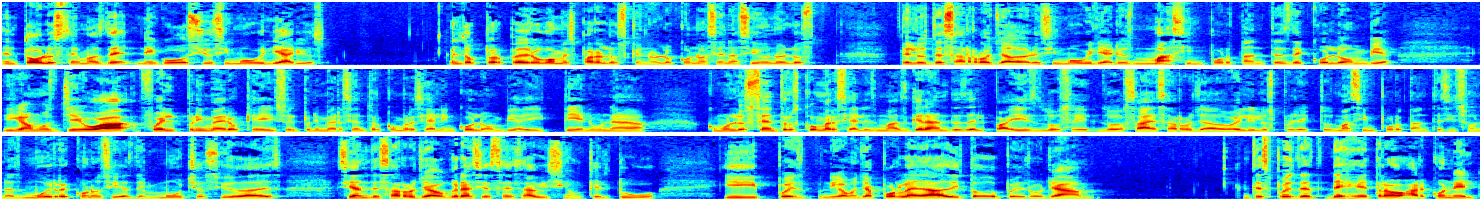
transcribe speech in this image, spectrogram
en todos los temas de negocios inmobiliarios. El doctor Pedro Gómez, para los que no lo conocen, ha sido uno de los, de los desarrolladores inmobiliarios más importantes de Colombia digamos, fue el primero que hizo el primer centro comercial en Colombia y tiene una, como los centros comerciales más grandes del país, los, ha desarrollado él y los proyectos más importantes y zonas muy reconocidas de muchas ciudades se han desarrollado gracias a esa visión que él tuvo. Y pues digamos ya por la edad y todo, pero ya después de, dejé de trabajar con él,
